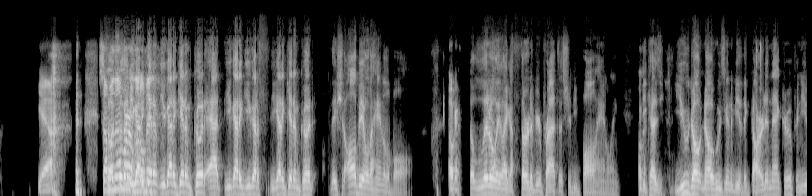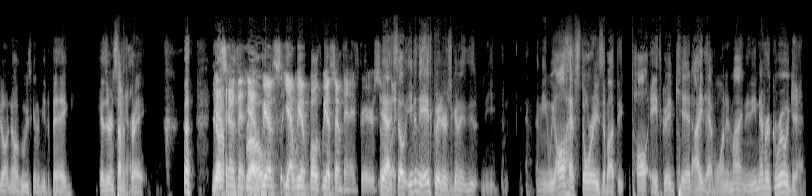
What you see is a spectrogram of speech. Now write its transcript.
yeah some So- of them then are a little get Them, you got to get them good at. You got to you got to you got to get them good. They should all be able to handle the ball. Okay. So literally, like a third of your practice should be ball handling, Okay. because you don't know who's going to be the guard in that group, and you don't know who's going to be the big, because they're in seventh Yeah. grade. Know yeah, what seventh. And, yeah, we have. Yeah, we have both. We have seventh and eighth graders. So yeah, like, so even the eighth graders are gonna. I mean, we all have stories about the tall eighth grade kid. I'd have one in mind, and he never grew again. And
